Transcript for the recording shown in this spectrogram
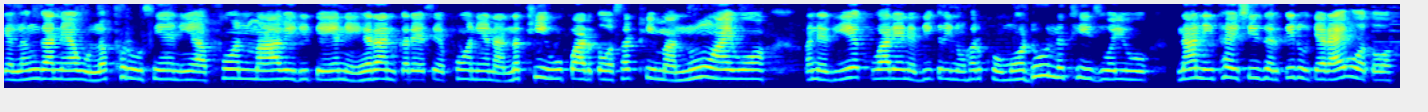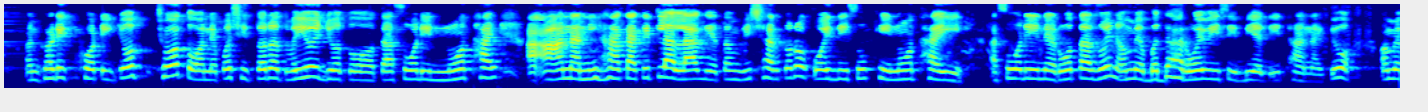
કે લંગાને આવું લફરું છે ને આ ફોનમાં આવી રીતે એને હેરાન કરે છે, ફોન એના નથી ઉપાડતો છઠ્ઠીમાં નું આવ્યો અને એક વાર એને દીકરીનું હરખું મોઢું નથી જોયું. નાની થઈ સીઝર કર્યું ત્યારે આવ્યો તો અને ઘડીક ખોટી જોતો અને પછી તરત વયો ગયો તો તા સોડી ન થાય. આ આના નિહાકા કેટલા લાગે તમે વિચાર કરો, કોઈ દી સુખી ન થાય. આ સોડીને રોતા જોઈને અમે બધા રોવી છીએ બે દીઠાના કયો. અમે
